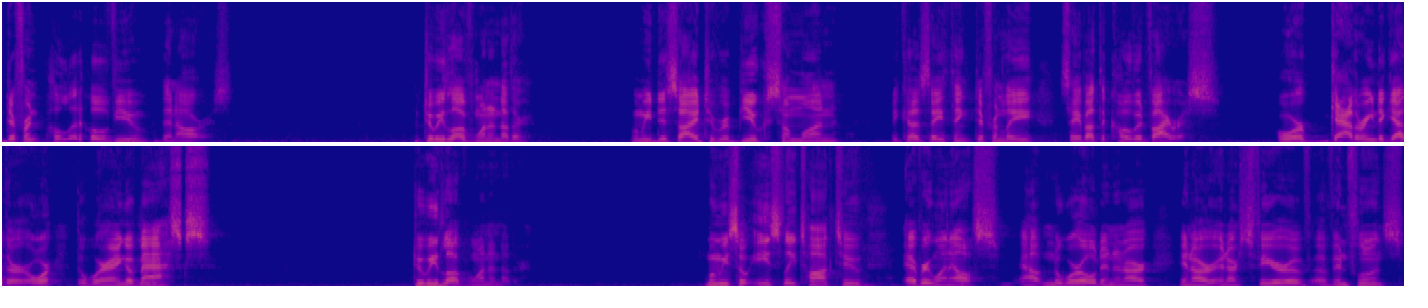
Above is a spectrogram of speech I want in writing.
different political view than ours? Do we love one another when we decide to rebuke someone because they think differently, say about the COVID virus, or gathering together, or the wearing of masks? Do we love one another? When we so easily talk to everyone else out in the world and in our, in our, in our sphere of, of influence,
